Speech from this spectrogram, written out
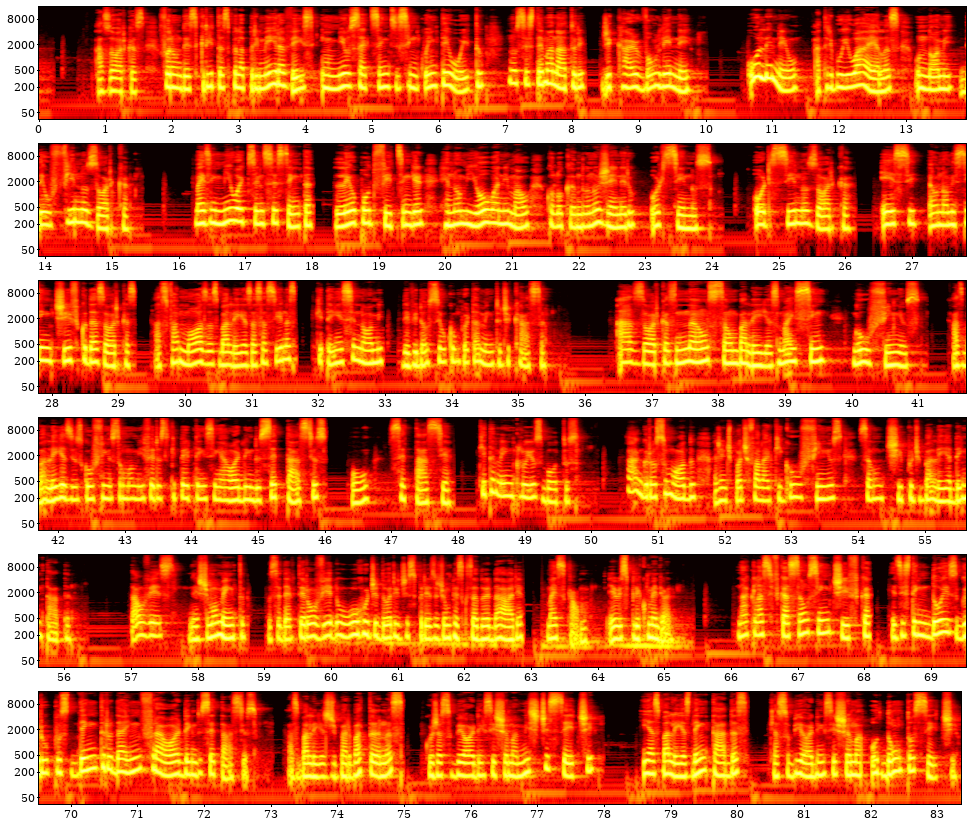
As orcas foram descritas pela primeira vez em 1758 no Sistema Naturae de Carl von Linné. O Linneu atribuiu a elas o nome Delphinus orca. Mas em 1860, Leopold Fitzinger renomeou o animal colocando-o no gênero Orcinus. Orcinus orca. Esse é o nome científico das orcas, as famosas baleias assassinas que têm esse nome devido ao seu comportamento de caça. As orcas não são baleias, mas sim golfinhos. As baleias e os golfinhos são mamíferos que pertencem à ordem dos cetáceos ou cetácea, que também inclui os botos. A grosso modo, a gente pode falar que golfinhos são um tipo de baleia dentada. Talvez, neste momento, você deve ter ouvido o urro de dor e desprezo de um pesquisador da área, mas calma, eu explico melhor. Na classificação científica, existem dois grupos dentro da infraordem dos cetáceos: as baleias de barbatanas, cuja subordem se chama misticete, e as baleias dentadas, que a subordem se chama Odontocete.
